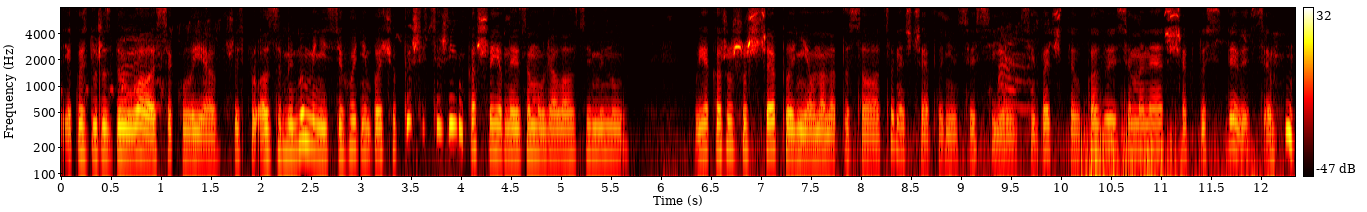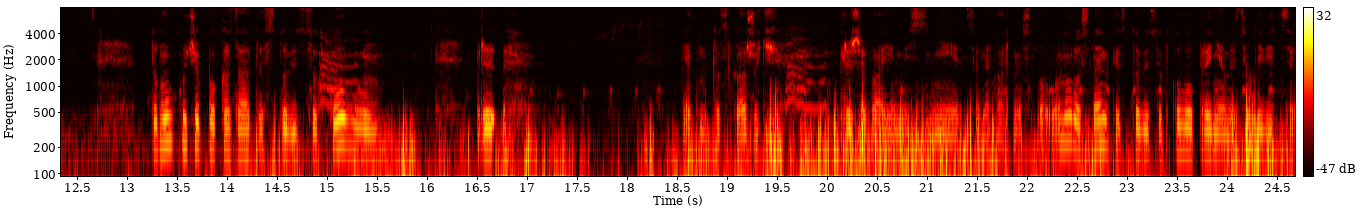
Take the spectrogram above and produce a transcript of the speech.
якось дуже здивувалася, коли я щось про азаміну мені сьогодні бачу, пишеться жінка, що я в неї замовляла азаміну. Я кажу, що щеплення вона написала. Це не щеплення, це сіянці. Бачите, оказується, мене ще хтось дивиться. Тому хочу показати 100% при... як ми то скажуть, приживаємість. Ні, це не гарне слово. Ну, рослинки 100% прийнялися. Дивіться,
